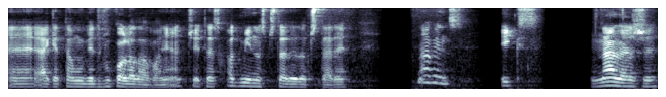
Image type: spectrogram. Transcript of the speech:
e, jak ja to mówię, dwukolorowo, nie? Czyli to jest od minus 4 do 4. No więc x należy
